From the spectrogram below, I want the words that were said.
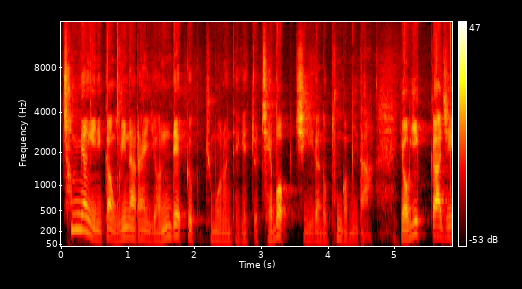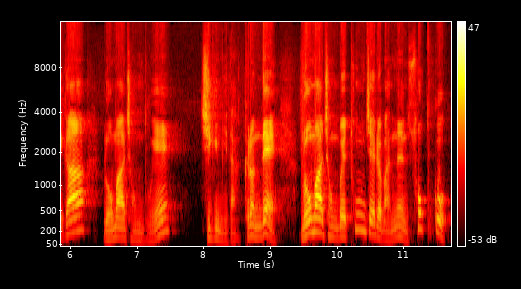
천명이니까 우리나라의 연대급 규모는 되겠죠. 제법 직위가 높은 겁니다. 여기까지가 로마 정부의 직입니다. 그런데 로마 정부의 통제를 받는 속국,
